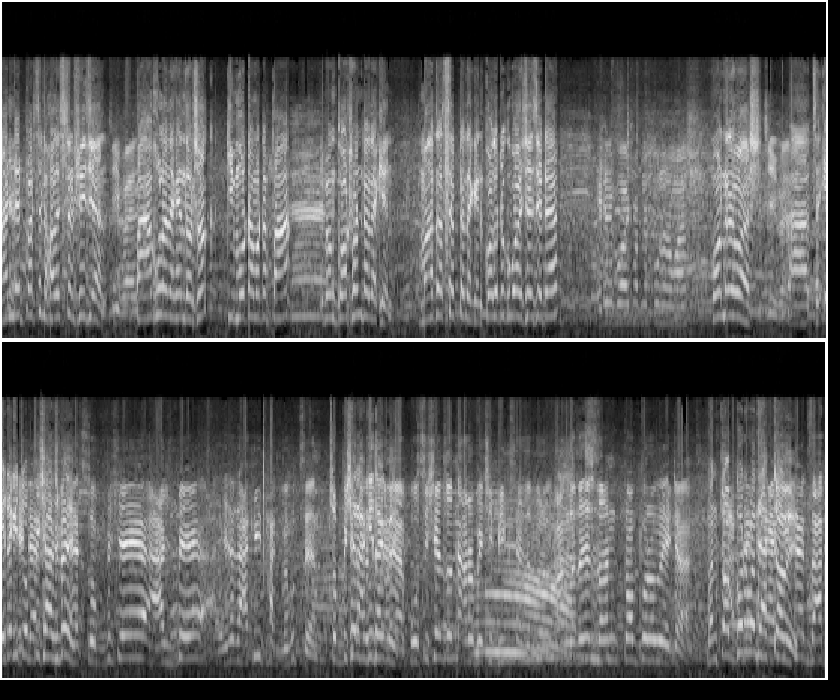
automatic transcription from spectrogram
hundred percent Holstein Friesian. জি ভাই। পা গুলো দেখেন দর্শক কি মোটা মোটা পা এবং গঠনটা দেখেন মাদার সেপটা দেখেন কতটুকু বয়স হয়েছে এটা? এটার বয়স আপনার পনেরো মাস। পনেরো মাস। আচ্ছা এটা কি চব্বিশে আসবে? হ্যাঁ, চব্বিশে আসবে। এটা রাখি থাকবে বুঝছেন? চব্বিশে রাখি থাকবে? হ্যাঁ, পঁচিশের জন্য আরও বেশি বিগ সাইজের বাংলাদেশের ধরেন টপ গরু এটা। মানে টপ গরুর মধ্যে একটা হবে। এটা জাত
